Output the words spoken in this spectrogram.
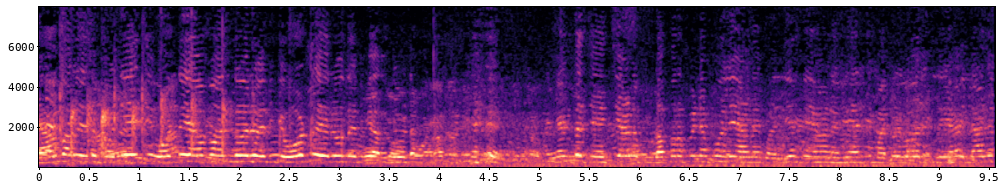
ഞാൻ പറയുന്നത് പൊന്നേക്ക് വോട്ട് ചെയ്യാൻ വന്നവരും എനിക്ക് വോട്ട് തരുമെന്ന് എനിക്ക് അറിഞ്ഞൂടാ അങ്ങനത്തെ ചേച്ചിയാണ് കുടപ്പുറപ്പിനെ പോലെയാണ് വലിയ സ്നേഹമാണ്. എല്ലാവർക്കും മറ്റുള്ളവർ സ്നേഹം ഇല്ലാതെ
